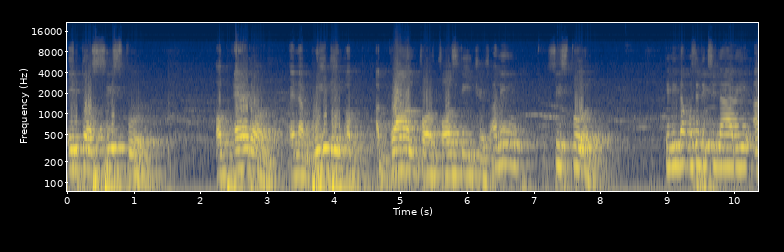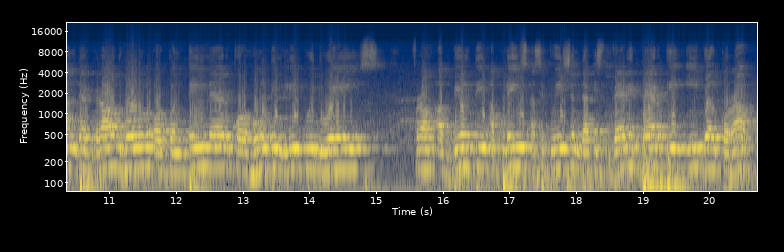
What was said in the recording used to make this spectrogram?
into a cesspool of error and a breeding of a ground for false teachers. Ano yung cesspool? Tinignan ko sa dictionary, underground hole or container for holding liquid waste from a building, a place, a situation that is very dirty, evil, corrupt.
